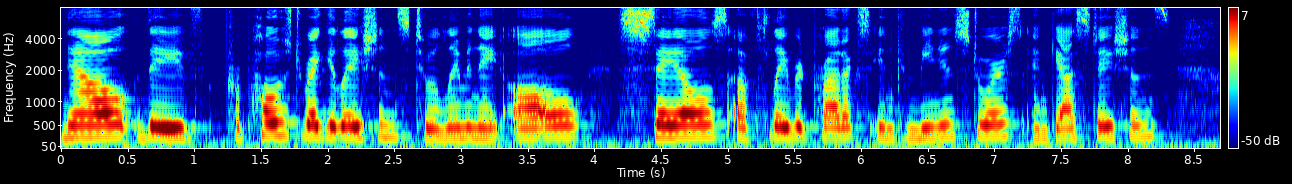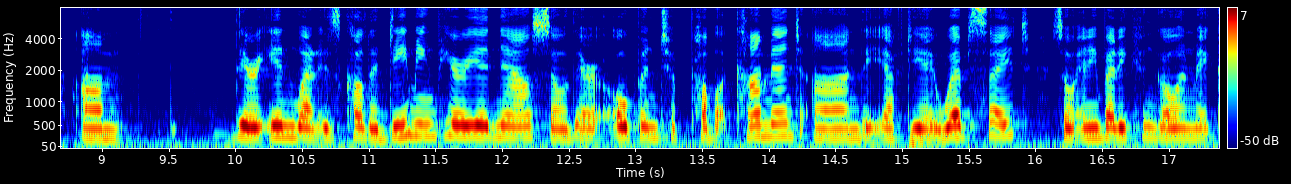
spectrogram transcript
Now they've proposed regulations to eliminate all sales of flavored products in convenience stores and gas stations. Um, they're in what is called a deeming period now, so they're open to public comment on the FDA website. So anybody can go and make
